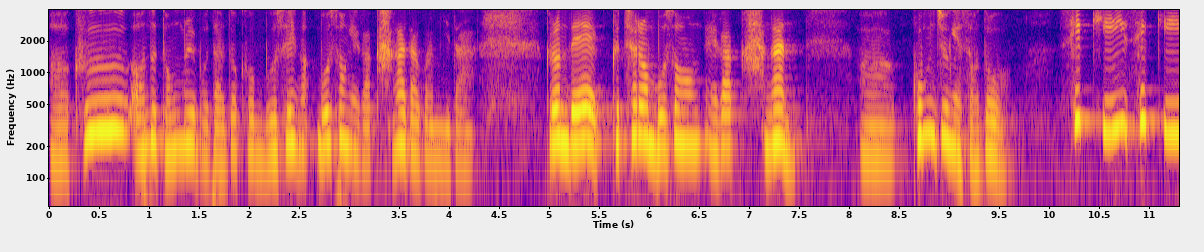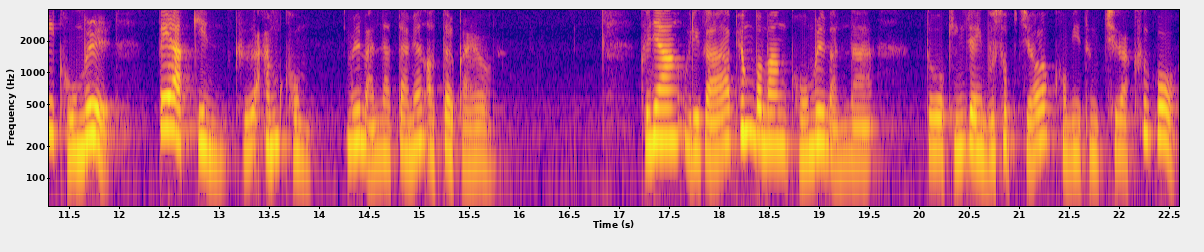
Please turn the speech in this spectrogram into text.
어, 그 어느 동물보다도 그 모성, 모성애가 강하다고 합니다. 그런데 그처럼 모성애가 강한 어, 곰 중에서도 새끼 새끼 곰을 빼앗긴 그 암곰을 만났다면 어떨까요? 그냥 우리가 평범한 곰을 만나도 굉장히 무섭죠. 곰이 등치가 크고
